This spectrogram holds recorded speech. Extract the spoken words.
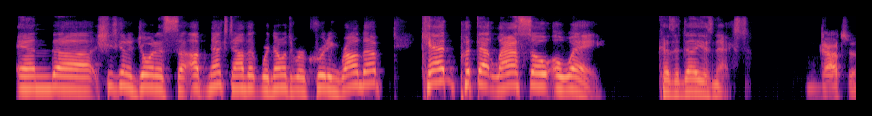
and uh, she's going to join us uh, up next now that we're done with the recruiting roundup. Ked, put that lasso away because Adelia's next. Gotcha.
